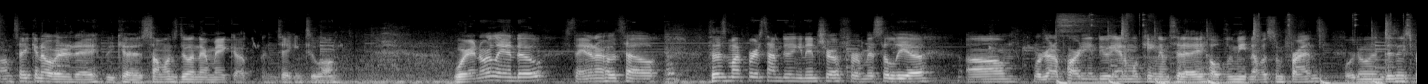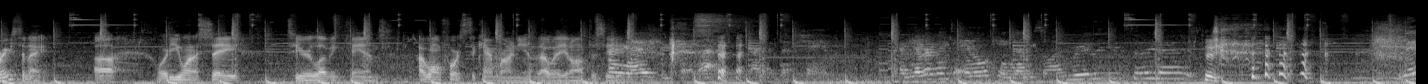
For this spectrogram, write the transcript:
I'm taking over today because someone's doing their makeup and taking too long. We're in Orlando, staying in our hotel. This is my first time doing an intro for Miss Aaliyah. Um, we're gonna party and do Animal Kingdom today, hopefully meeting up with some friends. We're doing Disney Springs tonight. Uh, what do you wanna say to your loving fans? I won't force the camera on you, that way you don't have to see I mean, it. I would prefer that. I have no shame. I've never been to Animal Kingdom, so I'm really excited.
